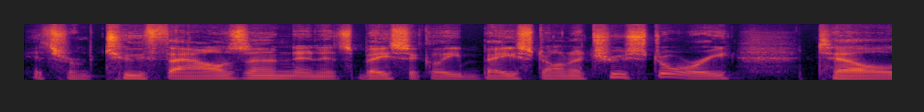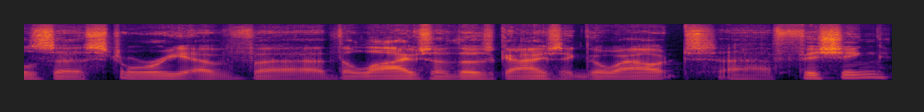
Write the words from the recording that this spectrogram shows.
It's from 2000 and it's basically based on a true story. Tells a story of uh, the lives of those guys that go out uh, fishing.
